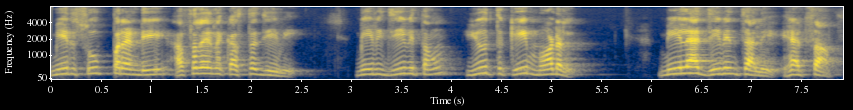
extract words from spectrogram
మీరు సూపర్ అండి. అసలైన కష్టజీవి. మీవి జీవితం యూత్కి మోడల్. మీలా జీవించాలి. హెడ్స్ ఆఫ్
